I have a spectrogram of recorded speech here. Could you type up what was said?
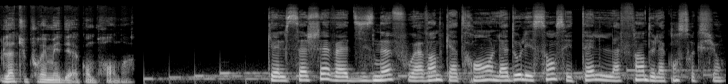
Là tu pourrais m'aider à comprendre. Qu'elle s'achève à 19 ou à 24 ans, l'adolescence est-elle la fin de la construction?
